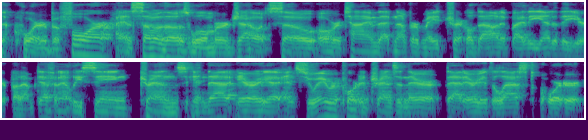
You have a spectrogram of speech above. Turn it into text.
the quarter before, and some of those will merge out. So over time, that number may trickle down by the end of the year. But I'm definitely seeing trends in that area. NCUA reported trends in there that area the last quarter.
